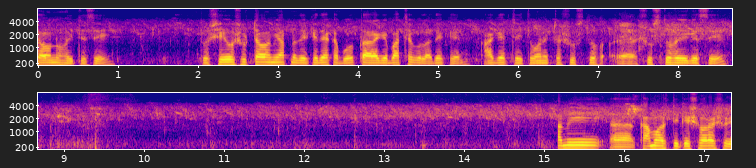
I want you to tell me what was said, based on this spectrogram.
খাওয়ানো হইতেছে। তো সেই ওষুধটাও আমি আপনাদেরকে দেখাবো। তার আগে বাচ্চাগুলা দেখেন, আগের চাইতে অনেকটা সুস্থ সুস্থ হয়ে গেছে। আমি খামার থেকে সরাসরি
